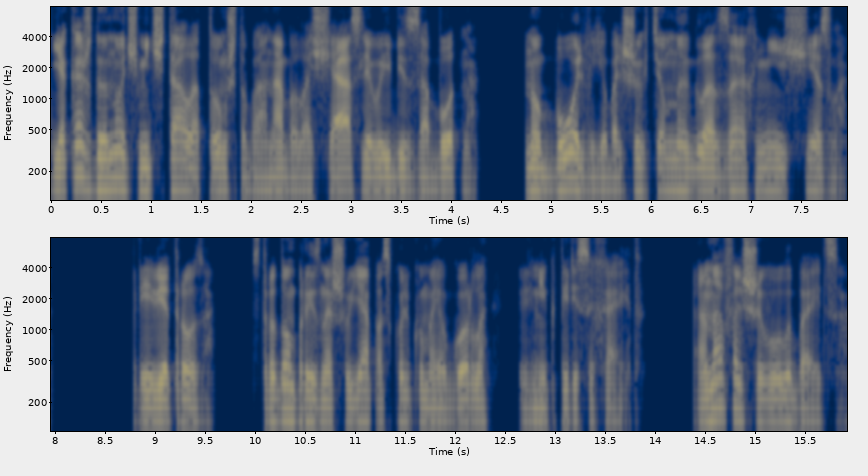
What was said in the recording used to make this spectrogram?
Я каждую ночь мечтал о том, чтобы она была счастлива и беззаботна. Но боль в ее больших темных глазах не исчезла. «Привет, Роза». С трудом произношу я, поскольку мое горло вмиг пересыхает. Она фальшиво улыбается.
